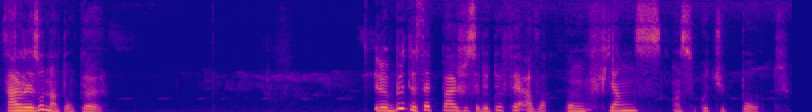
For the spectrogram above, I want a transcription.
Ça résonne dans ton cœur. Et le but de cette page, c'est de te faire avoir confiance en ce que tu portes.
